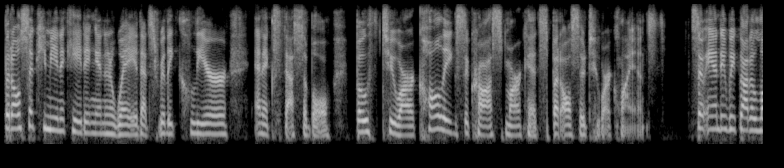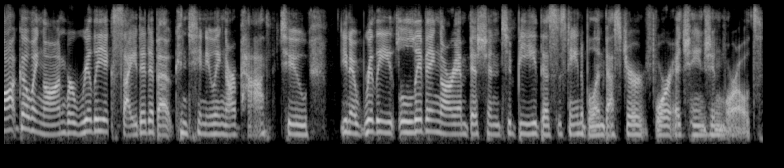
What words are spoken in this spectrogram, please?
but also communicating in a way that's really clear and accessible, both to our colleagues across markets, but also to our clients. So, Andy, we've got a lot going on. We're really excited about continuing our path to you know, really living our ambition to be the sustainable investor for a changing world.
